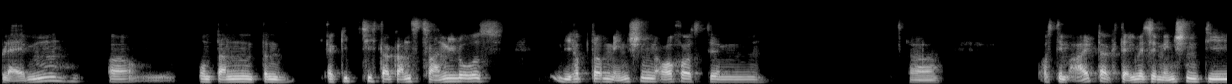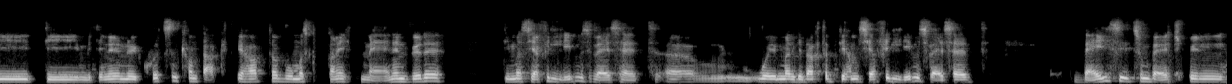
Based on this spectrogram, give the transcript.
bleiben. Äh, und dann, dann ergibt sich da ganz zwanglos, ich habe da Menschen auch aus dem, äh, aus dem Alltag, teilweise Menschen, die, die, mit denen ich einen kurzen Kontakt gehabt habe, wo man es gar nicht meinen würde, die mir sehr viel Lebensweisheit, äh, wo ich mir gedacht habe, die haben sehr viel Lebensweisheit weil sie zum Beispiel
